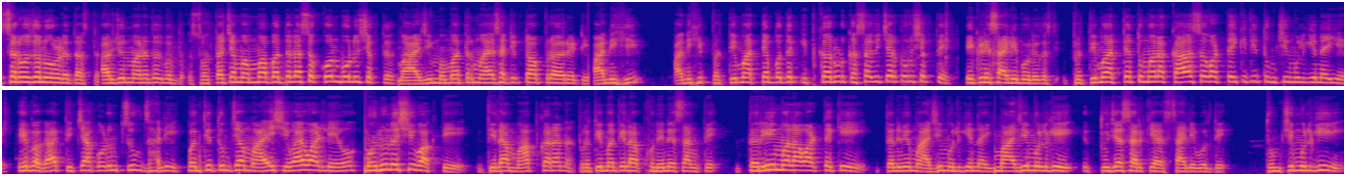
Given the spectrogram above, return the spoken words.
सर्वजण ओरडत असतात. अर्जुन मानतच बोलतो स्वतःच्या मम्मा बद्दल असं कोण बोलू शकतं? माझी मम्मा तर माझ्यासाठी टॉप प्रायोरिटी आणि ही आणि ही प्रतिमा हत्याबद्दल इतका रूढ कसा विचार करू शकते? इकडे सायली बोलत असते प्रतिमा हत्या तुम्हाला का असं वाटतंय की ती तुमची मुलगी नाहीये? हे बघा तिच्याकडून चूक झाली पण ती तुमच्या मायेशिवाय वाढली हो. म्हणून अशी वागते. तिला माफ करा ना. प्रतिमा तिला खुनेने सांगते तरीही मला वाटतं की तन्वी माझी मुलगी नाही. माझी मुलगी तुझ्यासारखी सायली बोलते. तुमची मुलगी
